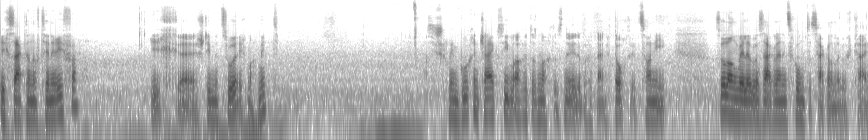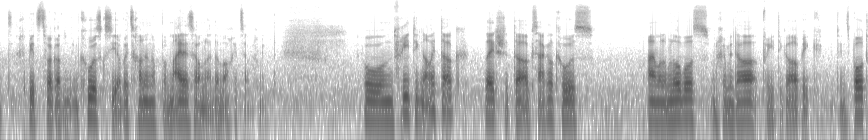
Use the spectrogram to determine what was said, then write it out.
Ich sage dann auf Teneriffa. Ich äh, stimme zu, ich mache mit. Es war ein, ein Buchentscheid, mache ich das, mache ich das nicht. Aber ich denke, doch, jetzt habe ich so lange ich segeln, jetzt kommt eine Segelmöglichkeit. Ich jetzt zwar gerade im Kurs, gewesen, aber jetzt kann ich noch ein paar Meilen sammeln, dann mache ich jetzt einfach mit. Und Freitagnachmittag, letzter Tag Segelkurs, einmal am Lobos. Wir kommen da Freitagabend ins Boot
